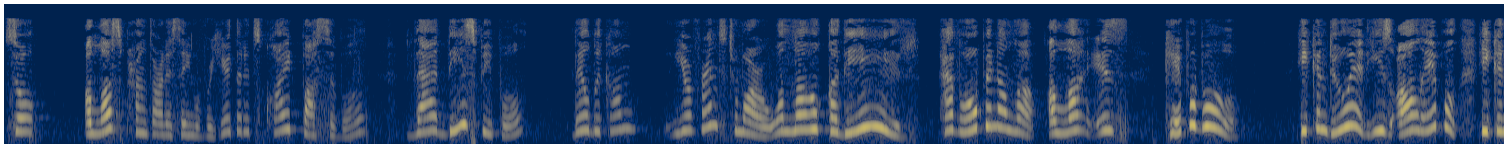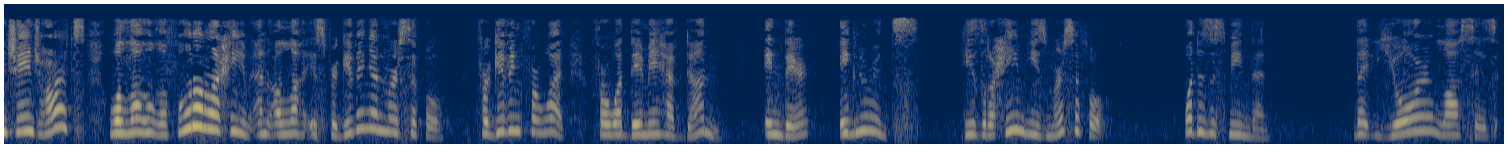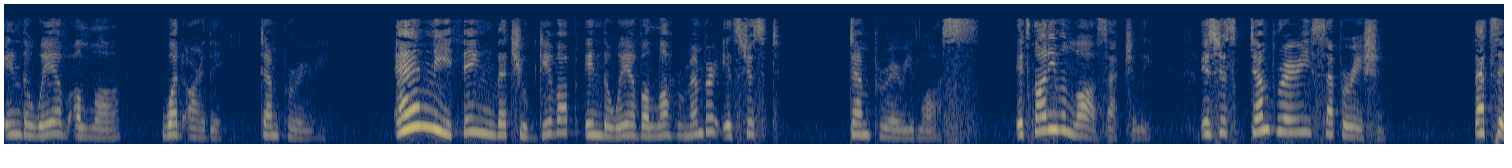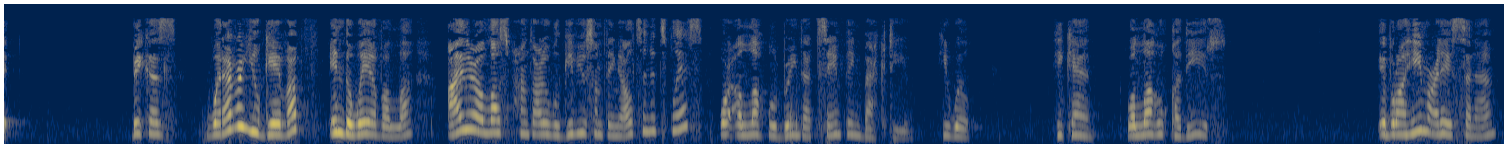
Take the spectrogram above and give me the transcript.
So Allah subhanahu wa ta'ala is saying over here that it's quite possible that these people, they'll become your friends tomorrow. Wallahu qadir. Have hope in Allah. Allah is capable. He can do it. He's all able. He can change hearts. Wallahu ghafurur rahim. And Allah is forgiving and merciful. Forgiving for what? For what they may have done in their ignorance. He's rahim. He's merciful. What does this mean then? That your losses in the way of Allah, what are they? Temporary. Anything that you give up in the way of Allah, remember, it's just temporary loss. It's not even loss, actually. It's just temporary separation. That's it. Because whatever you gave up in the way of Allah, either Allah subhanahu wa ta'ala will give you something else in its place, or Allah will bring that same thing back to you. He will. He can. Wallahu qadir. Ibrahim alayhi salam,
